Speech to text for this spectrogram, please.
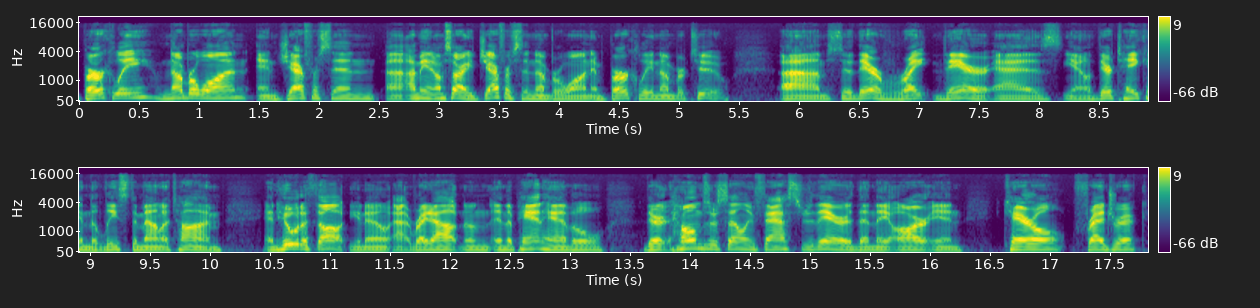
Berkeley number one and Jefferson. Uh, I mean, I'm sorry, Jefferson number one and Berkeley number two. Um, so they're right there as you know they're taking the least amount of time. And who would have thought? You know, at, right out in, in the Panhandle, their homes are selling faster there than they are in Carroll, Frederick,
